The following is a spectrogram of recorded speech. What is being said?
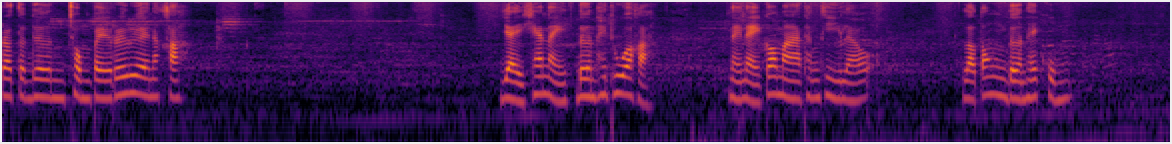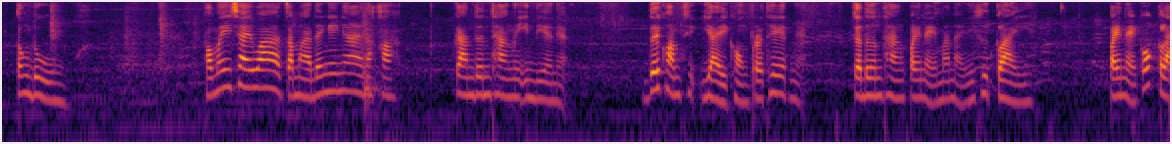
เราจะเดินชมไปเรื่อย ๆ นะคะ ใหญ่แค่ไหนเดินให้ทั่วค่ะ ไหน ๆ ก็มาทั้งทีแล้ว เราต้องเดินให้คุ้ม ต้องดู เพราะไม่ใช่ว่าจะมาได้ง่าย ๆนะคะ การเดินทางในอินเดียเนี่ย ด้วยความใหญ่ของประเทศเนี่ย จะเดินทางไปไหนมาไหนนี่คือไกล ไปไหนก็ไกล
